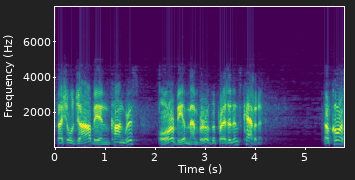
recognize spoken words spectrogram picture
special job in Congress or be a member of the President's cabinet. Of course,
